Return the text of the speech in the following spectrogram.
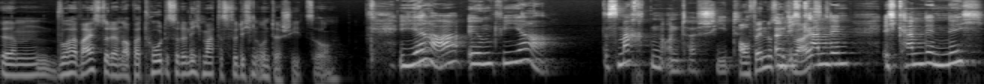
ähm, woher weißt du denn, ob er tot ist oder nicht? Macht das für dich einen Unterschied so? Ja, irgendwie ja. Das macht einen Unterschied. Auch wenn du es nicht ich weißt? Kann den, ich kann den nicht,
